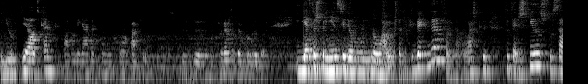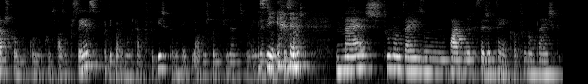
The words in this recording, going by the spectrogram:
e, o, e a Outcome que estava ligada com, com a parte de, de, de, programas de apoio ao colaborador. E essa experiência deu muito know-how e, portanto, o feedback que me deram foi: não, eu acho que tu tens skills, tu sabes como, como, como se faz o processo, particularmente no mercado português, que também tem aqui algumas condicionantes, não é? Em grandes Sim. mas tu não tens um partner que seja tech, ou tu não tens que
